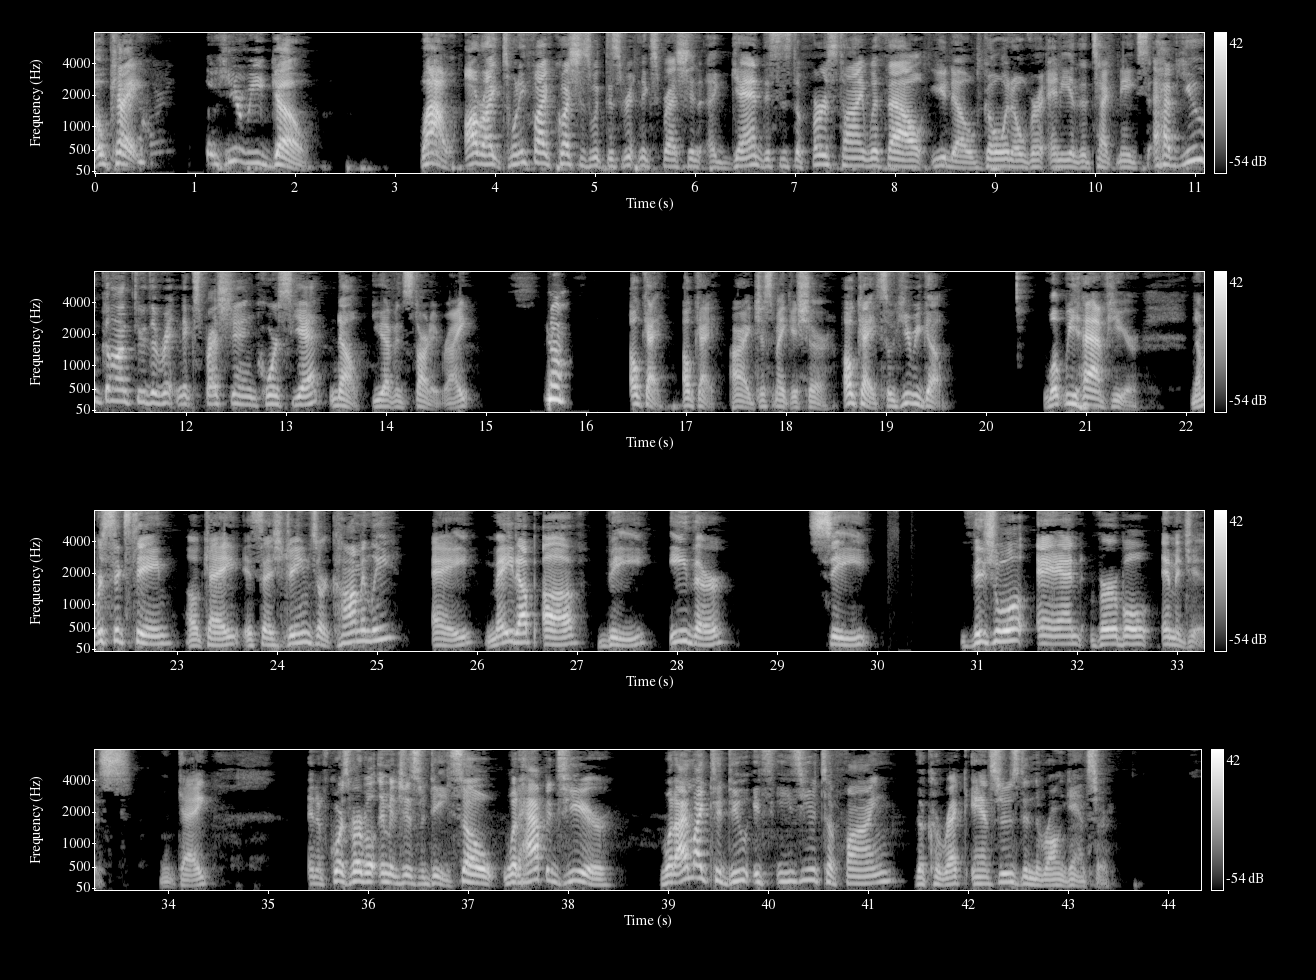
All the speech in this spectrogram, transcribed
Okay. So here we go. Wow. All right. 25 questions with this written expression. Again, this is the first time without, you know, going over any of the techniques. Have you gone through the written expression course yet? No, you haven't started, right? No. Okay. Okay. All right. Just making sure. Okay. So here we go. What we have here. Number 16. Okay. It says dreams are commonly A, made up of, B, either, C, visual and verbal images. Okay. And of course, verbal images are D. So what happens here, what I like to do, it's easier to find the correct answers than the wrong answer.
